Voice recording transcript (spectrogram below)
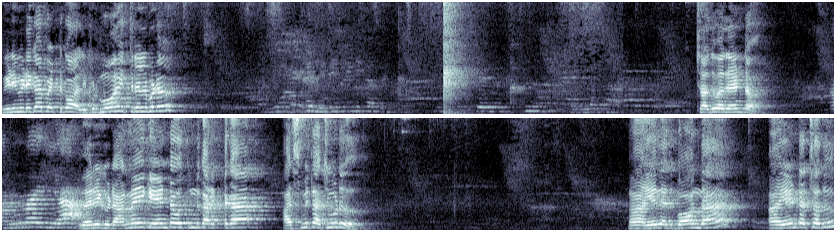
విడివిడిగా పెట్టుకోవాలి. ఇప్పుడు మోహిత్ నిలబడు. చదువు అదేంటో వెరీ గుడ్ అన్నయ్యకి ఏంటవుతుంది కరెక్ట్గా అస్మిత చూడు. ఏది అది బాగుందా? ఏంటో చదువు?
